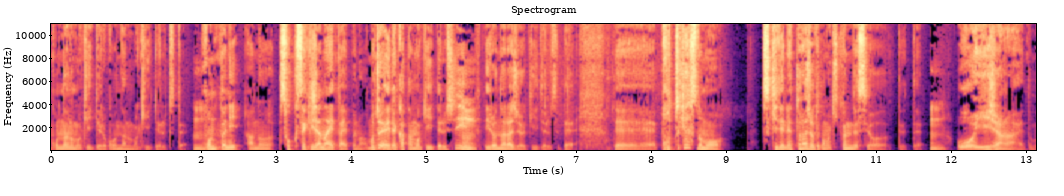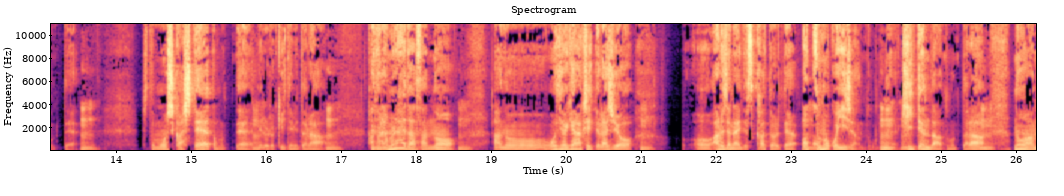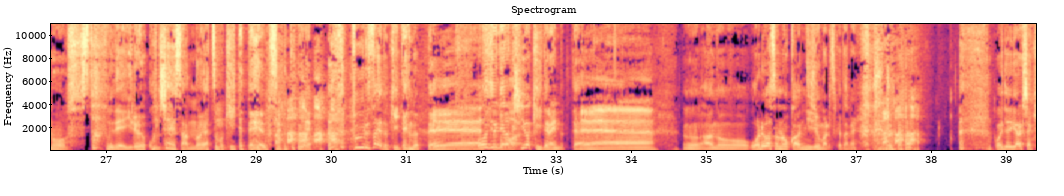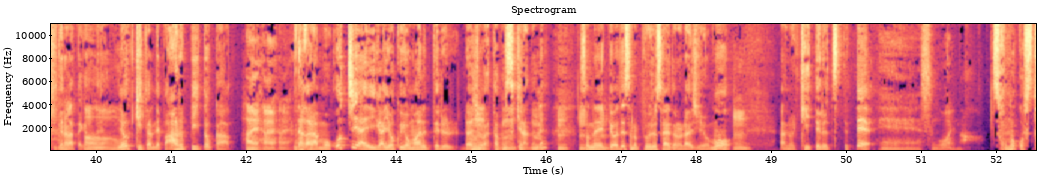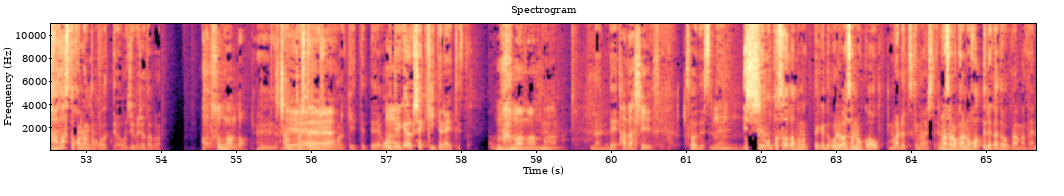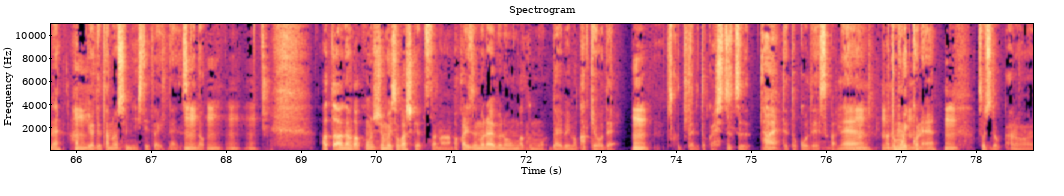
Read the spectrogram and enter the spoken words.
こんなのも聞いてる、こんなのも聞いてるっつって。うん本当に、あの、即席じゃないタイプの、もちろんエレ方も聞いてるし、うんいろんなラジオ聞いてるっつって。で、ポッドキャストも好きでネットラジオとかも聞くんですよって言って。うん。おおいいじゃないと思って。うん。ちょっともしかしてと思って、んいろいろ聞いてみたら、うんあの、ラムライダーさんの、んあのー、オーディオギャラクシーってラジオ、あるじゃないですか？って言われて、あ、この子いいじゃんと思って、聞いてんだと思ったら、うんの、あの、スタッフでいる落合さんのやつも聞いてて、プールサイド聞いてんだって。オーディオギャラクシーは聞いてないんだって。うん、あのー、俺はその子は20丸つけたね。オーディオギャラクシーは聞いてなかったけどうんね。よく聞いたんで、やっぱ RP とか、はいはいはい。だからもう、落合がよく読まれてるラジオが多分好きなんだね。その影響でそのプールサイドのラジオもん、あの、聞いてるっつってて、へえ、すごいな。その子スターダストかなんかの子だったよ、事務所多分。あ、そうなんだ。うんちゃんとした事務所の子が聞いてて、オーディオギャラクシーは聞いてないって言ってまあまあまあまあ。た。なんで、正しいですよ。そうですね。一瞬落とそうかと思ったけど、俺はその子を丸つけましたね。まあその子が残ってるかどうかはまたね、発表で楽しみにしていただきたいんですけどうん。うんうんあとはなんか今週も忙しくやってたな。バカリズムライブの音楽もだいぶ今佳境で。作ったりとかしつつ、はいってとこですかね。あともう一個ね。うん。そうちと、あの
